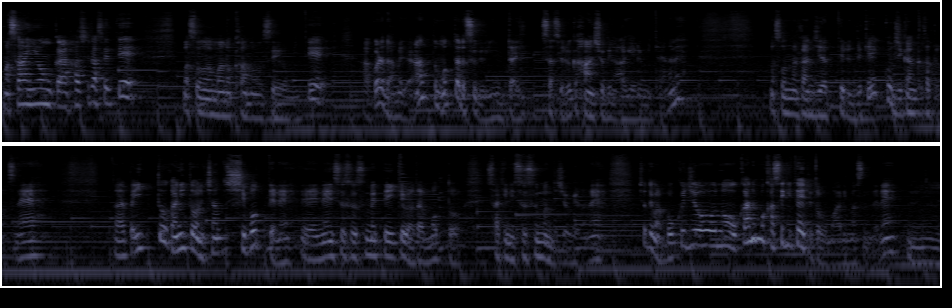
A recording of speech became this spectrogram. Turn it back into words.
まあ、34回走らせて、まあ、その馬の可能性を見てあこれはダメだなと思ったらすぐ引退させるか繁殖に上げるみたいなね、まあ、そんな感じやってるんで結構時間かかってますね。やっぱ1頭か2頭にちゃんと絞ってね、え年数進めていけば多分もっと先に進むんでしょうけどね。ちょっと今牧場のお金も稼ぎたいってところもありますんでね。うん、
